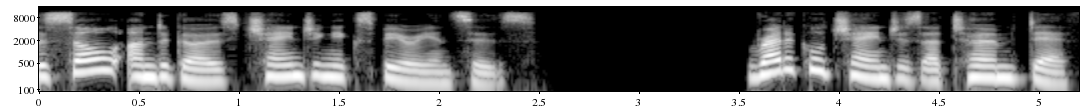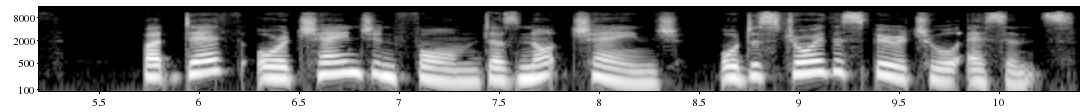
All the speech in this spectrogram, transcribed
the soul undergoes changing experiences. Radical changes are termed death, but death or a change in form does not change or destroy the spiritual essence.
